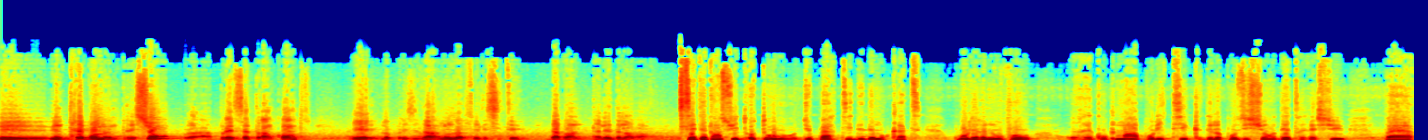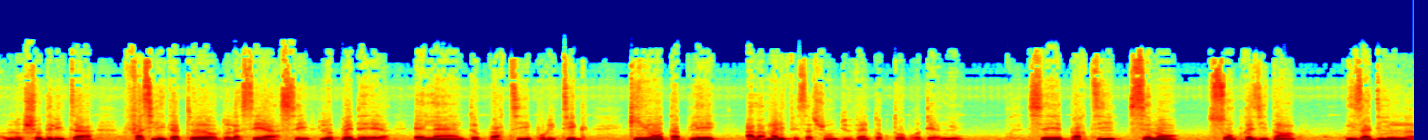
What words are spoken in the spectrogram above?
euh, une très bonne impression après cette rencontre et le président nous a félicité d'aller de l'avant. C'était ensuite au tour du Parti des démocrates pour le renouveau, regroupement politique de l'opposition, d'être reçu par le chef de l'État, facilitateur de la CAC. Le PDR est l'un des partis politiques qui ont appelé à la manifestation du 20 octobre dernier. Ces partis, selon son président Isadine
